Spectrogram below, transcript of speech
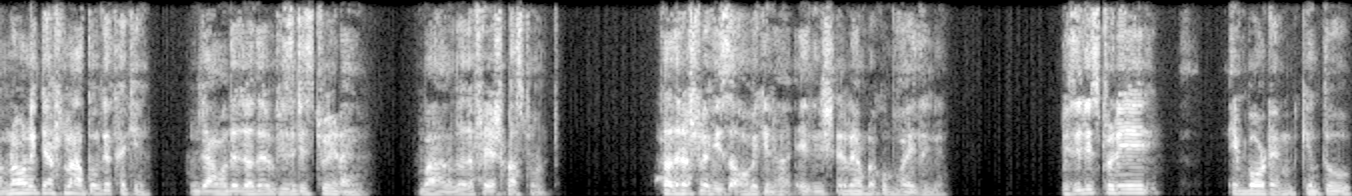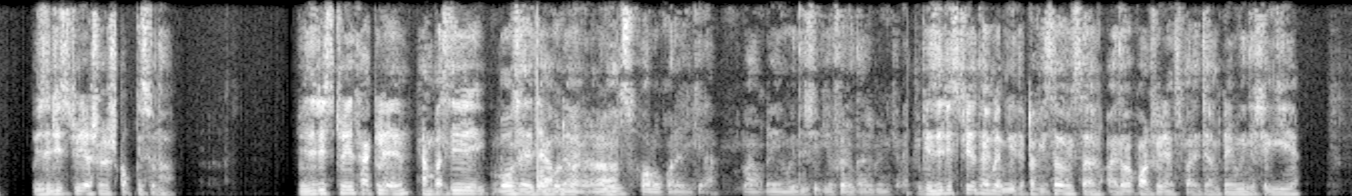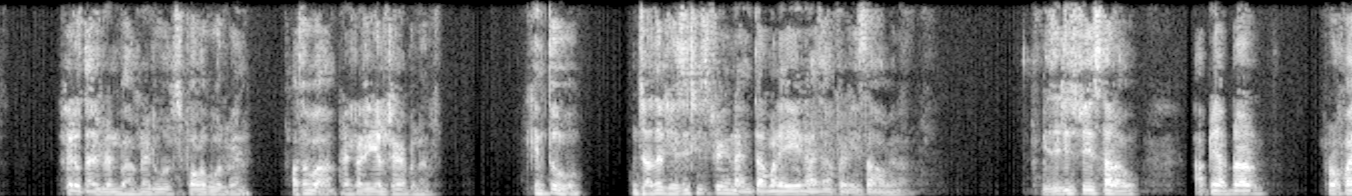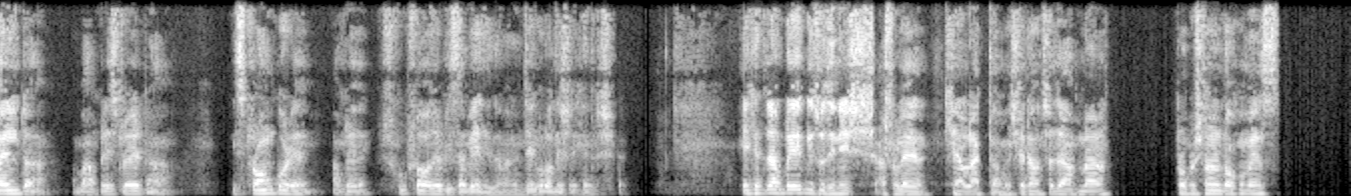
আমরা অনেকে আসলে আতঙ্কে থাকি যে আমাদের যাদের ভিজিট হিস্টরি নাই বা যাদের ফ্রেশ পাসপোর্ট তাদের আসলে ভিসা হবে কিনা এই জিনিসটা নিয়ে আমরা খুব ভয় থাকি। ভিজিট হিস্টোরি ইম্পর্টেন্ট কিন্তু ভিজিট হিস্টোরি আসলে সবকিছু না। ভিজিট হিস্টোরি থাকলে এম্বাসি বোঝে যে আপনি রুলস ফলো করেন কিনা বা আপনি ওই দেশে গিয়ে ফেরত আসবেন কিনা। ভিজিট হিস্টোরি থাকলে একটা ভিসা অফিসার হয়তো কনফিডেন্স পায় যে আপনি ওই দেশে গিয়ে ফেরত আসবেন বা আপনি রুলস ফলো করবেন। অথবা একটা রিয়েল ট্রাভেলার কিন্তু যাদের ভিজিট হিস্ট্রি নাই, তার মানে এই না যে আপনার ভিসা হবে না। ভিজিট হিস্ট্রি ছাড়াও আপনি আপনার প্রোফাইলটা বা আপনার স্টোরিটা স্ট্রং করে আপনি খুব সহজে ভিসা পেয়ে যেতে পারেন যে কোনো দেশের ক্ষেত্রে সেটা। এক্ষেত্রে আপনাকে কিছু জিনিস আসলে খেয়াল রাখতে হবে। সেটা হচ্ছে যে আপনার প্রফেশনাল ডকুমেন্টস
